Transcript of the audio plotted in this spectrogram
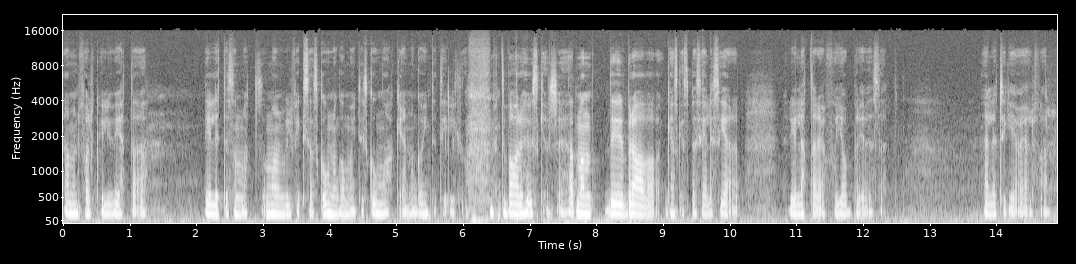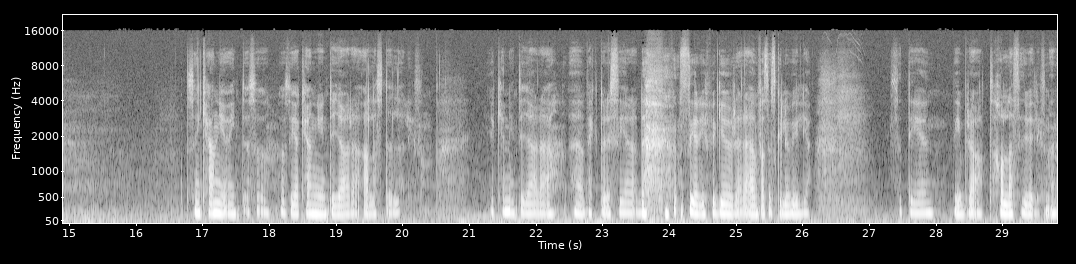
ja, men folk vill ju veta. Det är lite som att om man vill fixa skorna går man ju till skomakaren. Man går inte till liksom, ett varuhus kanske. Att man, det är bra att vara ganska specialiserad. Det är lättare att få jobb på det viset. Eller tycker jag i alla fall. Sen kan jag inte så, alltså jag kan ju inte göra alla stilar. Liksom. Jag kan inte göra eh, vektoriserade seriefigurer även fast jag skulle vilja. Så det, det är bra att hålla sig vid liksom en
